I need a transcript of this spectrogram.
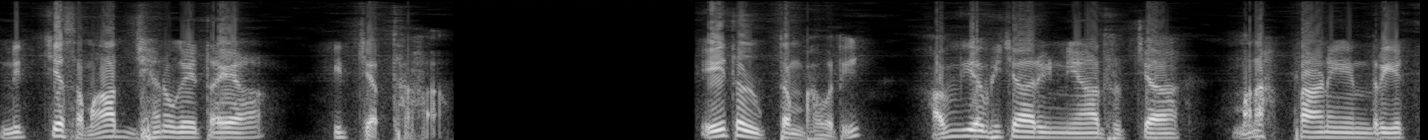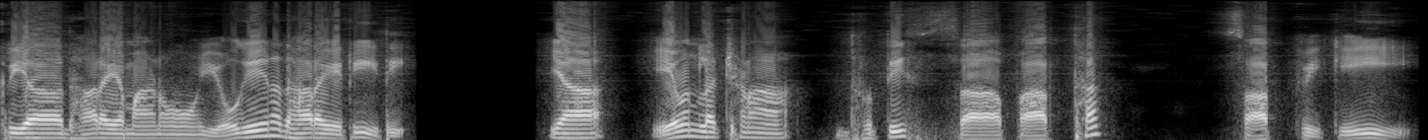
नित्यसमाध्यनुगतया इत्यर्थः एतदुक्तम् भवति। अव्यभिचारिण्या धृत्या मनःप्राणेन्द्रियक्रिया धारयमाणो योगेन धारयति इति। या एवम् लक्षणा धृतिः सा पार्थ सात्विकी।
